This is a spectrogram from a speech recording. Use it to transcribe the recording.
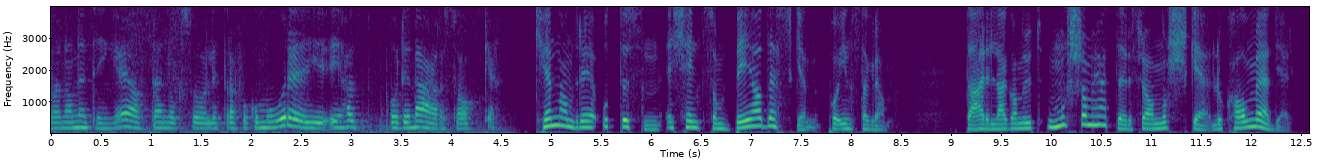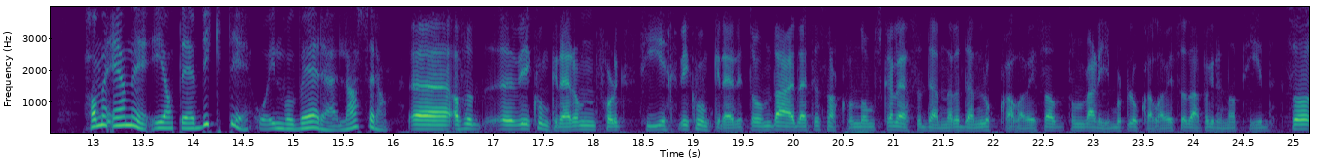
og En annen ting er at en også lar dem få komme ordet i, i helt ordinære saker. Ken André Ottesen er kjent som BA-desken på Instagram. Der legger han ut morsomheter fra norske lokalmedier. Han er enig i at det er viktig å involvere leserne. Eh, altså, eh, Vi konkurrerer om folks tid. Vi konkurrerer ikke om det er, det er ikke snakk om de skal lese den eller den lokalavisa, som velger bort lokalavisa. Det er pga. tid. Så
